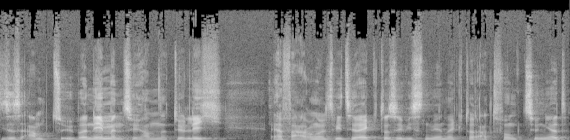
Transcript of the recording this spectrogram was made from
dieses Amt zu übernehmen? Sie haben natürlich Erfahrung als Vizerektor, Sie wissen, wie ein Rektorat funktioniert,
